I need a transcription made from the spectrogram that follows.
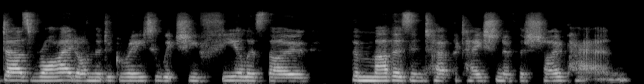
does ride on the degree to which you feel as though the mother's interpretation of the Chopin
